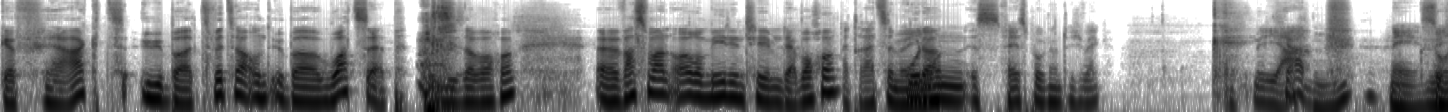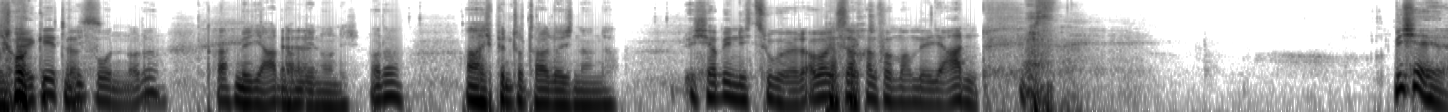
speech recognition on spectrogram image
gefragt über Twitter und über WhatsApp in dieser Woche. Äh, was waren eure Medienthemen der Woche? Bei 13 Oder- Millionen ist Facebook natürlich weg. Milliarden, ne? Nee, So Millionen, schnell geht das. Millionen, oder? Drei Milliarden haben Äh. die noch nicht, oder? Ah, ich bin total durcheinander. Ich habe ihn nicht zugehört, aber ich Perfekt. sage einfach mal Milliarden. Michael.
